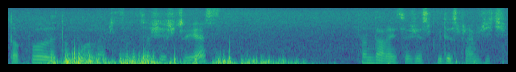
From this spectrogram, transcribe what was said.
To pole, to pole, czy co, coś jeszcze jest? Tam dalej coś jest, pójdę sprawdzić.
